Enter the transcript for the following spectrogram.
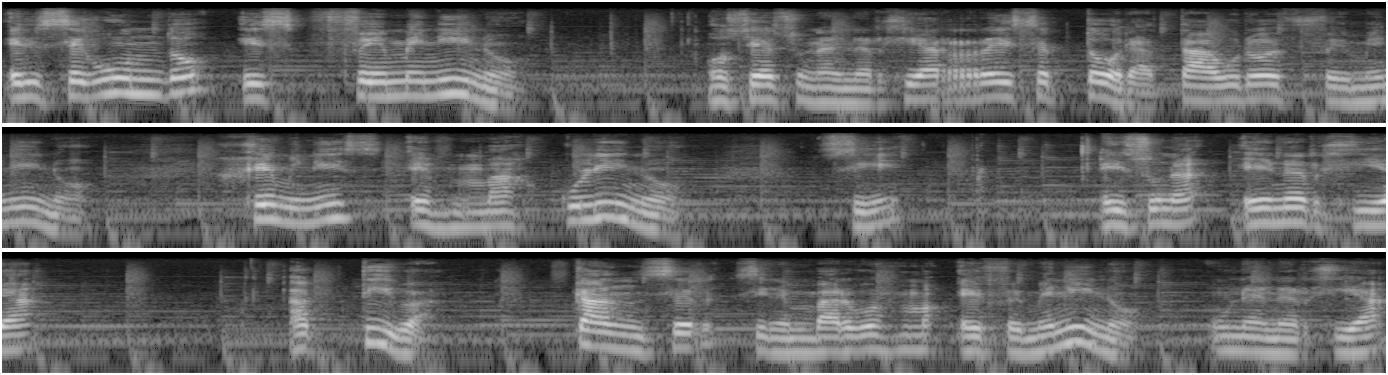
El segundo es femenino, o sea, es una energía receptora. Tauro es femenino. Géminis es masculino, ¿sí? Es una energía activa. Cáncer, sin embargo, es, femenino, una energía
